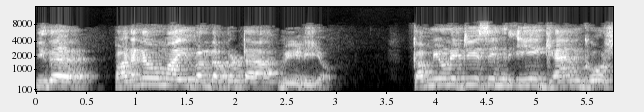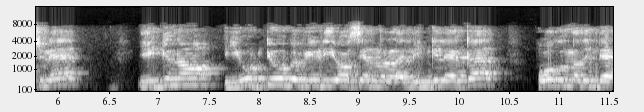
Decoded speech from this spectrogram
ഇത് പഠനവുമായി ബന്ധപ്പെട്ട video. Communities in E Gyan ഘോഷിലെ ഇഗ്നോ യൂട്യൂബ് വീഡിയോസ് എന്നുള്ള ലിങ്കിലേക്ക് പോകുന്നതിന്റെ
